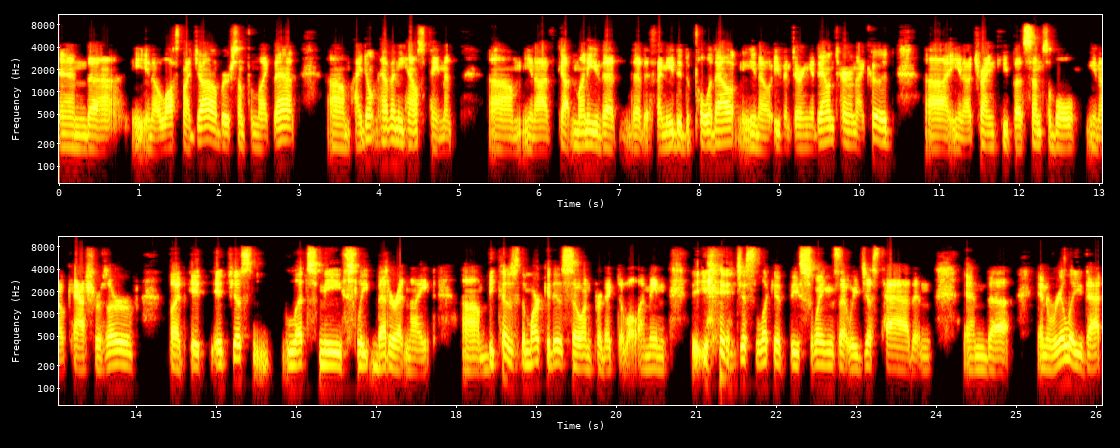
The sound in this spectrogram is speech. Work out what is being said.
and uh, you know lost my job or something like that um, I don't have any house payment um, you know I've got money that that if I needed to pull it out you know even during a downturn I could uh, you know try and keep a sensible you know cash reserve but it it just lets me sleep better at night um, because the market is so unpredictable. I mean, just look at these swings that we just had, and and uh, and really that,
